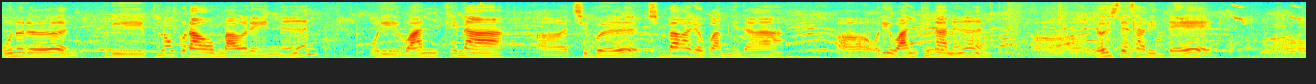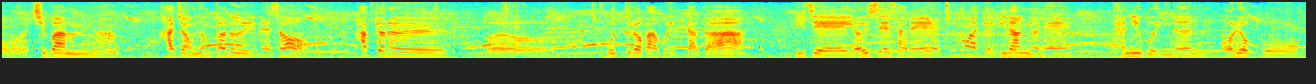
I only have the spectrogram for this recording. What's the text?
오늘은 우리 푸농크라운 마을에 있는 우리 완티나 어, 집을 신방하려고 합니다. 어, 우리 완티나는 어, 13살인데 어, 집안 한- 가정 형편으로 인해서 학교를 어, 못 들어가고 있다가 이제 13살에 초등학교 1학년에 다니고 있는 어렵고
